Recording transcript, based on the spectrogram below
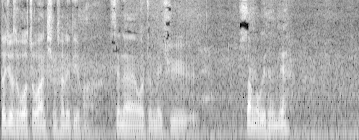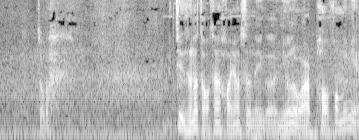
这就是我昨晚停车的地方。现在我准备去上个卫生间，走吧。进城的早餐好像是那个牛肉丸泡方便面，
